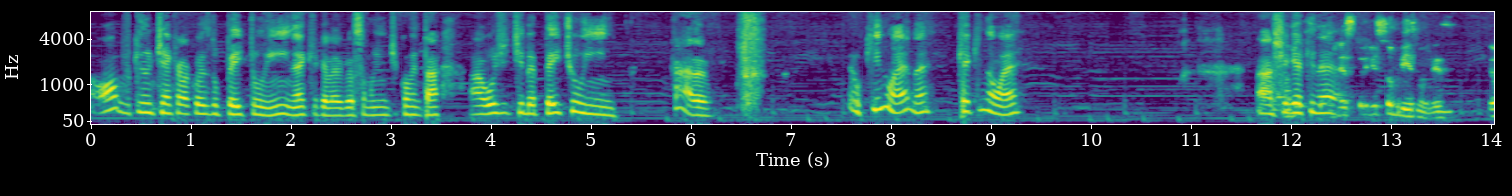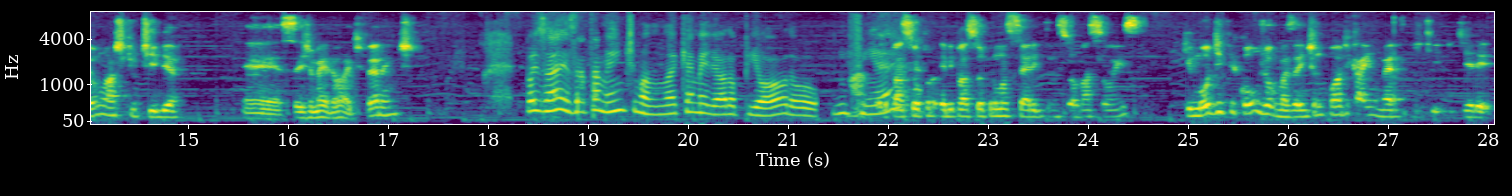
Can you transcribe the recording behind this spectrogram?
Óbvio que não tinha aquela coisa do pay to win, né? Que a galera gosta muito de comentar. Ah, hoje Tibia é pay to win. Cara, o que não é, né? O que é que não é? Ah, cheguei aqui, né? Eu escrevi sobre isso uma vez. Eu não acho que o Tibia é, seja melhor, é diferente. Pois é, exatamente, mano. Não é que é melhor ou pior, ou. Enfim, ele, é. passou por, ele passou por uma série de transformações que modificou o jogo, mas a gente não pode cair no mérito de, que- de querer.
